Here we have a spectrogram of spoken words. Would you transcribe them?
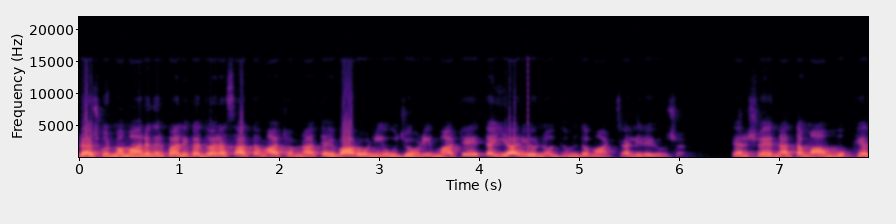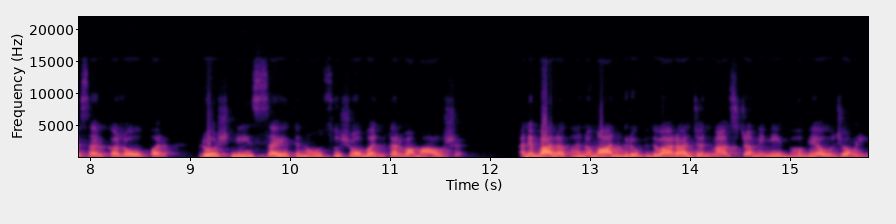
રાજકોટમાં મહાનગરપાલિકા દ્વારા સાતમ આઠમના તહેવારોની ઉજવણી માટે તૈયારીઓનો ધમધમાટ ચાલી રહ્યો છે. ત્યારે શહેરના તમામ મુખ્ય સર્કલો ઉપર રોશની સહિતનું સુશોભન કરવામાં આવશે. અને બાલક હનુમાન ગ્રુપ દ્વારા જન્માષ્ટમીની ભવ્ય ઉજવણી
